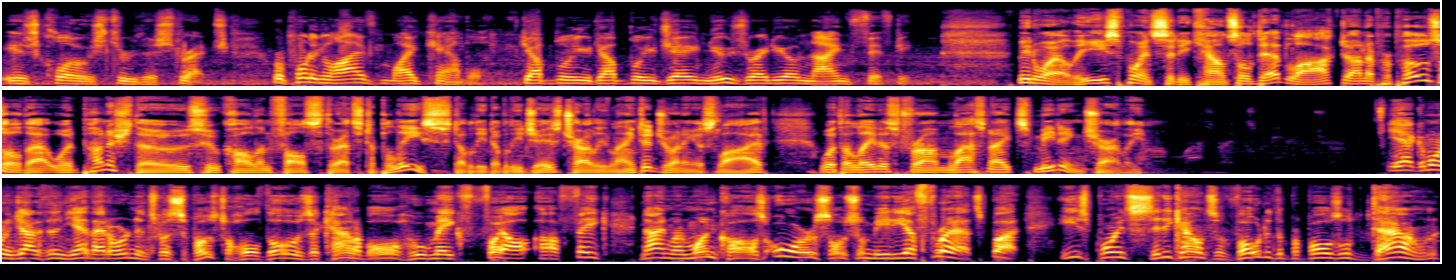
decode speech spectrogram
is closed through this stretch. Reporting live, Mike Campbell, WWJ News Radio 950. Meanwhile, the Eastpointe City Council deadlocked on a proposal that would punish those who call in false threats to police. WWJ's Charlie Langton joining us live with the latest from last night's meeting, Charlie. Yeah, good morning, Jonathan. Yeah, that ordinance was supposed to hold those accountable who make f- uh, fake 911 calls or social media threats. But Eastpointe City Council voted the proposal down.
